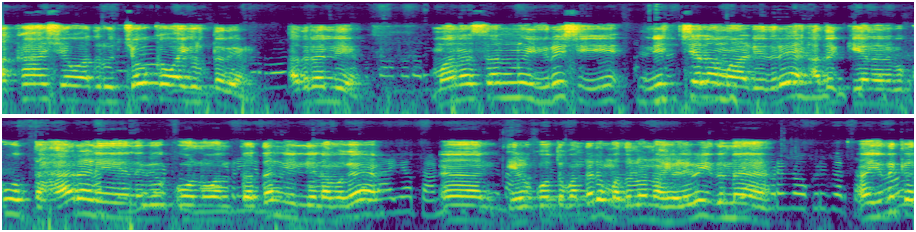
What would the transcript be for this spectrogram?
ಆಕಾಶವಾದರೂ ಚೌಕವಾಗಿರುತ್ತದೆ. ಅದರಲ್ಲಿ ಮನಸ್ಸನ್ನು ಇರಿಸಿ ನಿಚ್ಚಲ ಮಾಡಿದ್ರೆ ಅದಕ್ಕೆ ಏನಬೇಕು ಧಾರಣೆ ಏನಬೇಕು ಅನ್ನುವಂಥದ್ದನ್ನ ಇಲ್ಲಿ ನಮಗ ಹೇಳ್ಕೊತ ಬಂದರೆ ಮೊದಲು ನಾವು ಹೇಳಿವಿ ಇದನ್ನ ಇದಕ್ಕೆ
